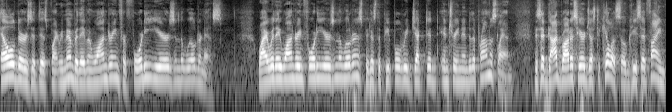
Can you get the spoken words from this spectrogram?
elders at this point. Remember, they've been wandering for 40 years in the wilderness. Why were they wandering 40 years in the wilderness? Because the people rejected entering into the promised land. They said, God brought us here just to kill us. So he said, Fine,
